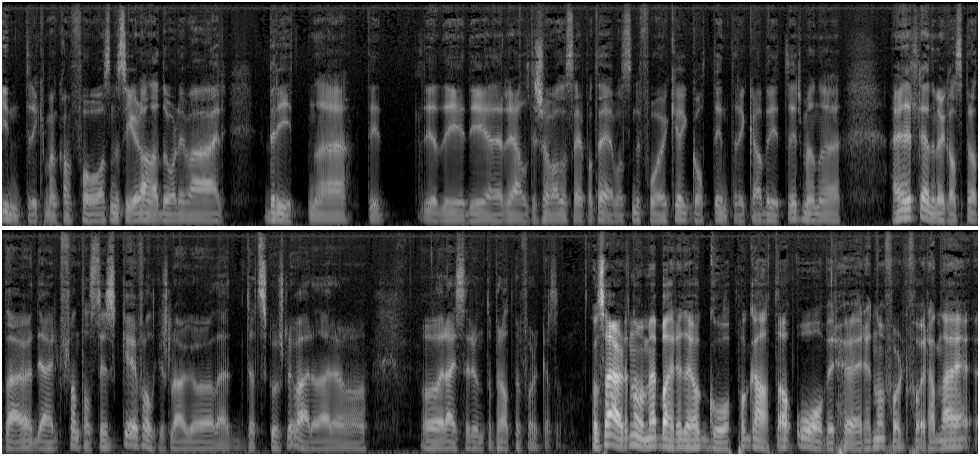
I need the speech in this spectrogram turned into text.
inntrykket man kan få, som du sier, da, det er dårlig vær, britene de de, de, de realityshowene du ser på TV. Så du får jo ikke godt inntrykk av briter. Men uh, jeg er helt enig med Kasper at det er, det er helt fantastisk folkeslag, og det er dødskoselig å være der og, og, reise rundt og prate med folk. Altså. Og så er det noe med bare det å gå på gata og overhøre når folk foran deg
